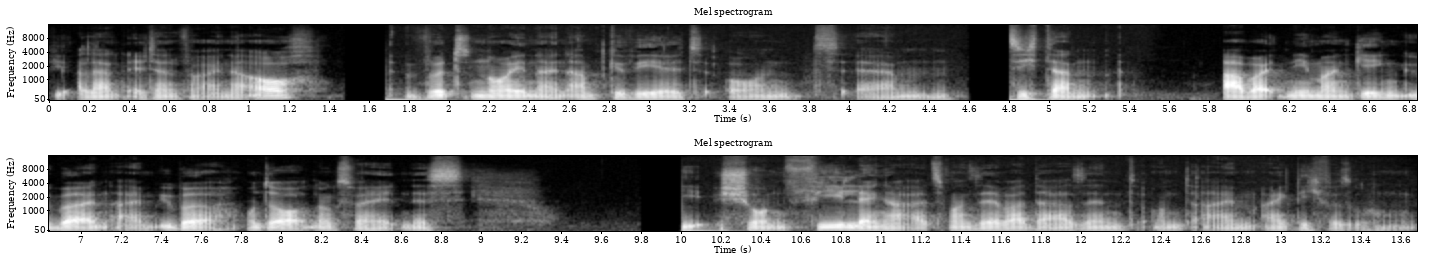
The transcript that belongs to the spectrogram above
wie alle Elternvereine auch, wird neu in ein Amt gewählt und ähm, sich dann Arbeitnehmern gegenüber in einem Über-Unterordnungsverhältnis die schon viel länger als man selber da sind und einem eigentlich versuchen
